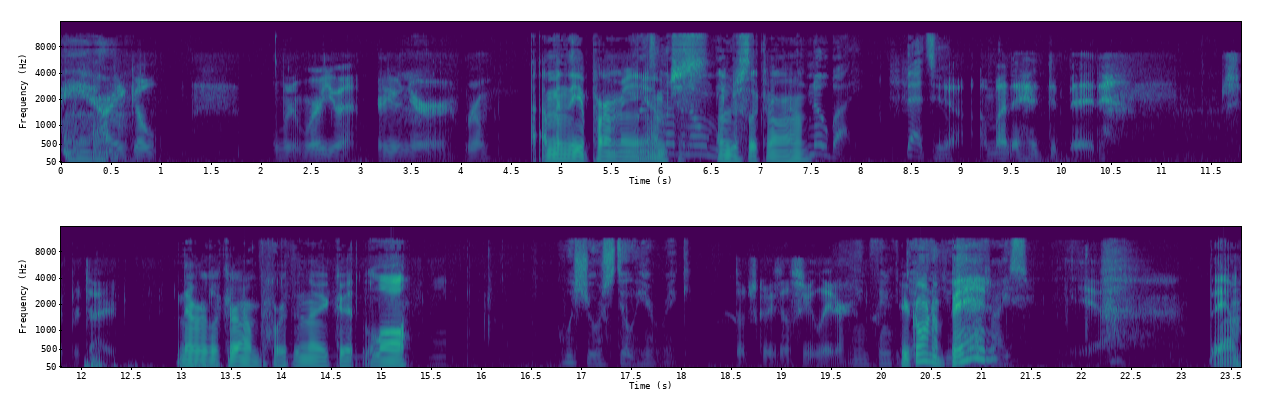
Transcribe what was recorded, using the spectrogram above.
Damn. Alright, go. Where, where are you at? Are you in your room? I'm in the apartment. yeah, I'm just I'm just looking around. Nobody. That's it. Yeah, I'm about to head to bed. Super tired. Never looked around before to know you could. Law. I Wish you were still here, Rick. What's up, Squeeze? I'll see you later. Me and Phin could You're going to bed? advice. Yeah. Damn.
